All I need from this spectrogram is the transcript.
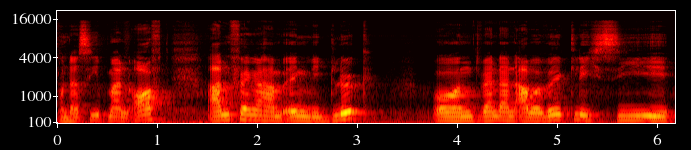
Und das sieht man oft. Anfänger haben irgendwie Glück und wenn dann aber wirklich sie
